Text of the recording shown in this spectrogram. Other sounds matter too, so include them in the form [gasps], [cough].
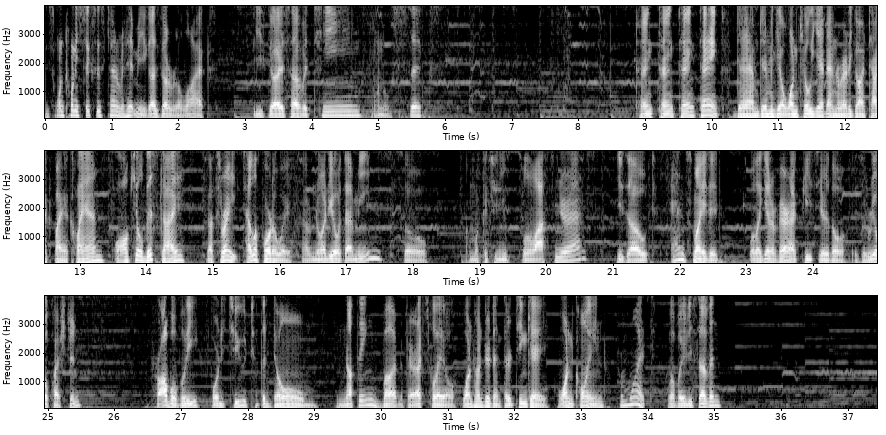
These 126s can't even hit me. You guys gotta relax. These guys have a team. 106. Tank, tank, tank, tank. Damn, didn't even get one kill yet and already got attacked by a clan. Oh, I'll kill this guy. That's right, teleport away. I have no idea what that means, so I'm gonna continue blasting your ass. He's out. And smited. Will I get a Verac piece here though, is the real question. Probably 42 to the dome. Nothing but Verac's Flail. 113k. One coin? From what? Level 87?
